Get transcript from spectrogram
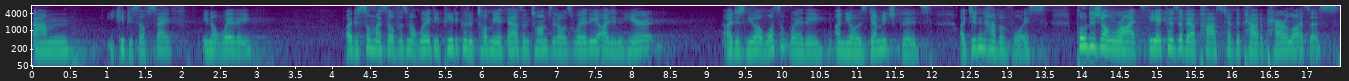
um, you keep yourself safe. You're not worthy. I just saw myself as not worthy. Peter could have told me a thousand times that I was worthy. I didn't hear it. I just knew I wasn't worthy. I knew I was damaged goods. I didn't have a voice. Paul de Jong writes The echoes of our past have the power to paralyze us.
